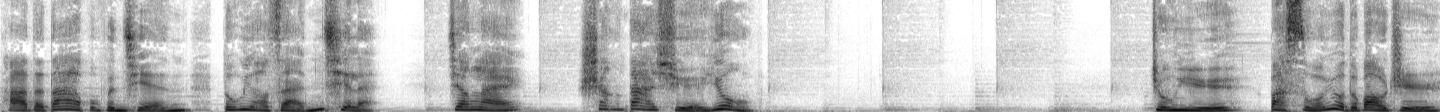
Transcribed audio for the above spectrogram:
他的大部分钱都要攒起来，将来上大学用。终于把所有的报纸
